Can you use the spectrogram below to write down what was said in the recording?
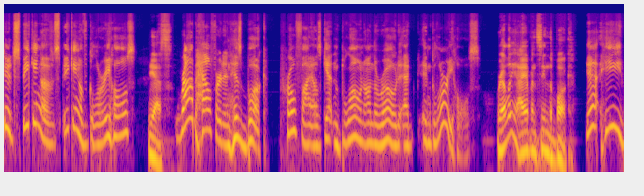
Dude, speaking of speaking of glory holes, Yes. Rob Halford in his book profiles getting blown on the road at in glory holes. Really? I haven't seen the book. Yeah, he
